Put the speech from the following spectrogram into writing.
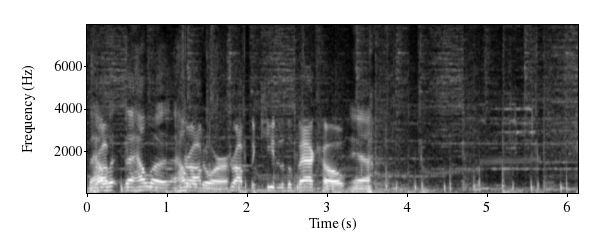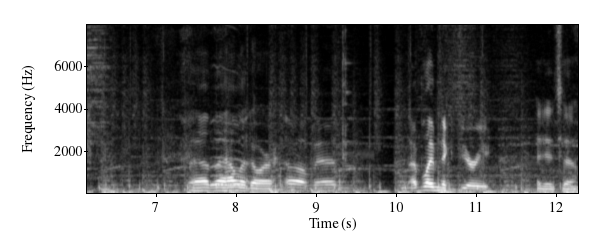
The Drop- hella, the hella, hella dropped, door. dropped the key to the backhoe. Yeah. Uh, the, the hella door. Oh man, I blame Nick Fury. I did too.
